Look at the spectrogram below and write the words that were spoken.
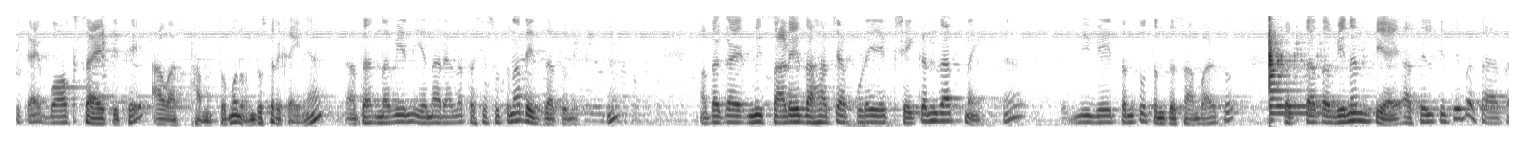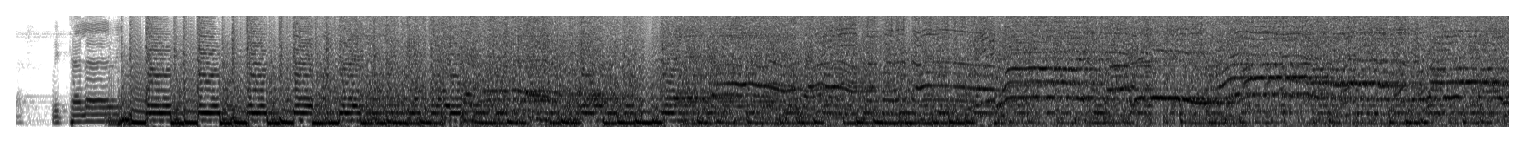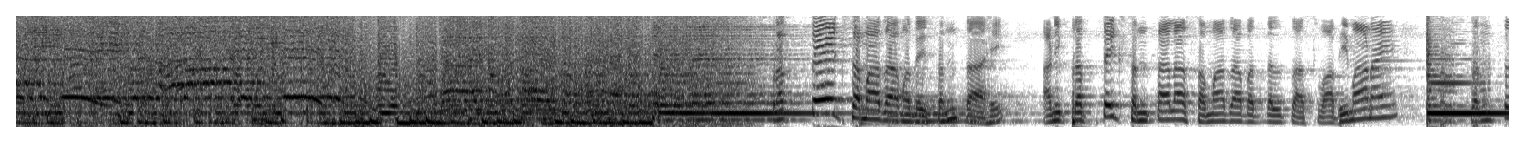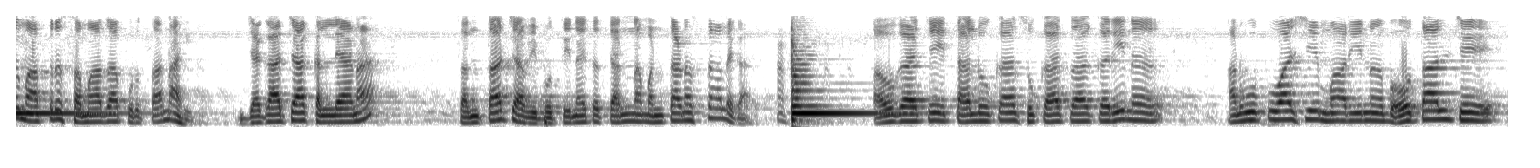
ते काय बॉक्स आहे तिथे. आवाज थांबतो म्हणून. दुसरं काही नाही आता नवीन येणाऱ्याला तशी सूचना देत जा तुम्ही. आता काय मी साडे दहाच्या पुढे एक शेकन जात नाही हं? मी वेळ तंतोतंत सांभाळतो फक्त आता विनंती आहे असेल तिथे बसा आता विठ्ठल समाजामध्ये संत आहे आणि प्रत्येक संताला समाजाबद्दलचा स्वाभिमान आहे. संत मात्र समाजापुरता नाही. जगाच्या कल्याणा संताच्या विभूती नाही तर त्यांना म्हणता नसता आलं का? अवघाचे तालुका सुखाचा करीन आणि उपवाशी मारीन भोवतालचे.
